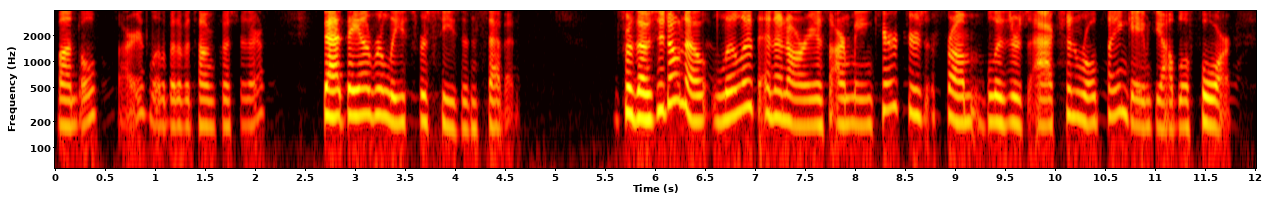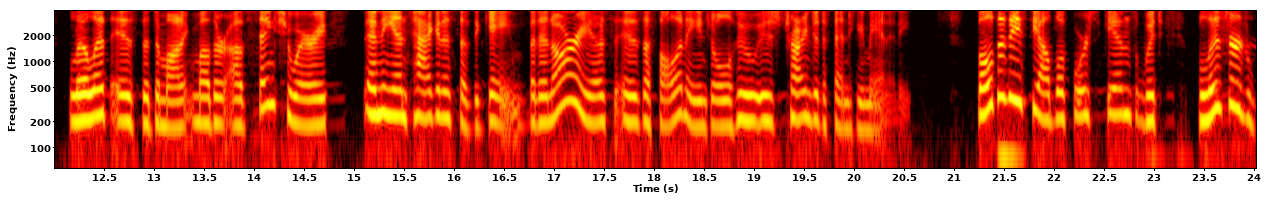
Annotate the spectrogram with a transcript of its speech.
bundle. Sorry, a little bit of a tongue twister there. That they released for season 7. For those who don't know, Lilith and Inarius are main characters from Blizzard's action role playing game Diablo 4. Lilith is the demonic mother of Sanctuary and the antagonist of the game, but Inarius is a fallen angel who is trying to defend humanity. Both of these Diablo 4 skins, which Blizzard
